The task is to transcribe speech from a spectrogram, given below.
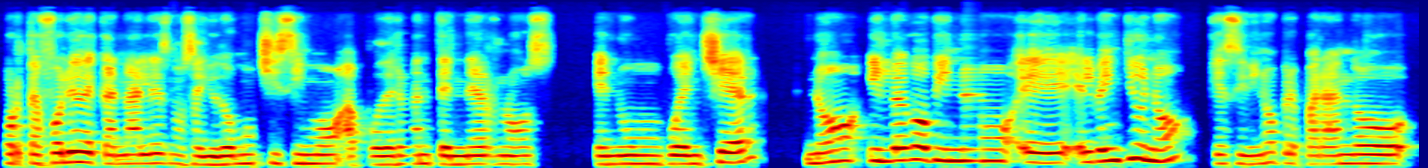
portafolio de canales nos ayudó muchísimo a poder mantenernos en un buen share, ¿no? Y luego vino eh, el 21, que se vino preparando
